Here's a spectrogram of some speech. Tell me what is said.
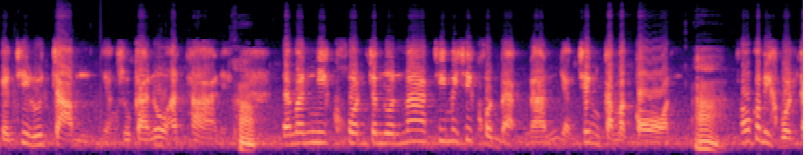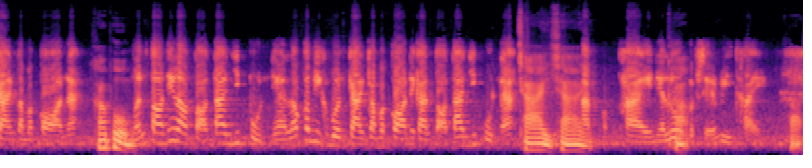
เป็นที่รู้จำอย่างสุการโนฮัตทาเนี่ยครับแต่มันมีคนจำนวนมากที่ไม่ใช่คนแบบนั้น อย่างเช่นกรรมกรอ่าเขาก็มีกระบวนการกรรมกรนะครับผมเหมือนตอนที่เราต่อต้านญี่ปุ่นเนี่ยเราก็มีกระบวนการกรรมกรในการต่อต้านญี่ปุ่นนะใช่ใช่ครับของไทยเนี่ยร่วมครับกับเสรีไทยครับ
